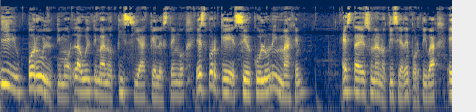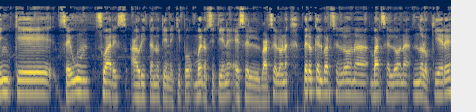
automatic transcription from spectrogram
Y por último, la última noticia que les tengo es porque circuló una imagen esta es una noticia deportiva en que según Suárez ahorita no tiene equipo, bueno sí tiene, es el Barcelona, pero que el Barcelona Barcelona no lo quiere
